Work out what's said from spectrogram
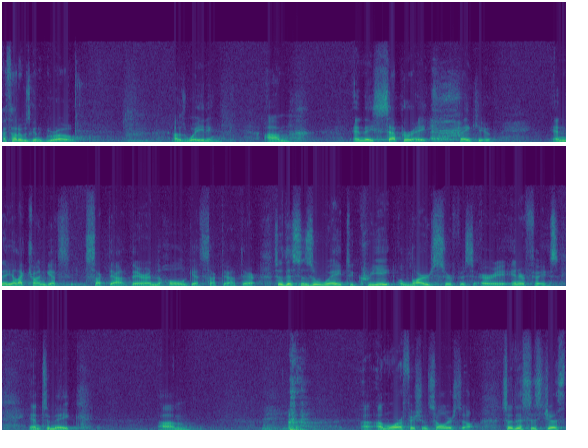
I thought it was going to grow. I was waiting. Um, and they separate, thank you. and the electron gets sucked out there, and the hole gets sucked out there. So this is a way to create a large surface area interface and to make um, a more efficient solar cell. So this is just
